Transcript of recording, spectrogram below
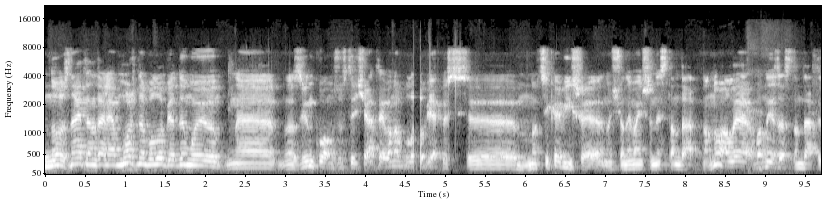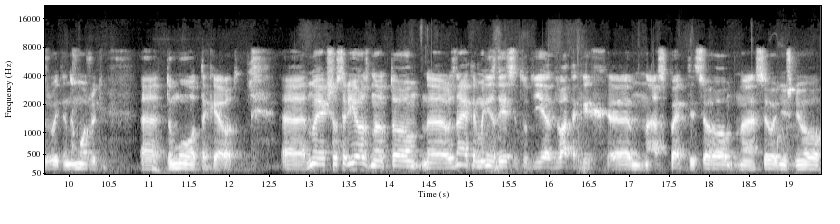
Ну знаєте, Наталя, можна було б, я думаю, е, дзвінком зустрічати. Воно було б якось е, ну цікавіше, ну щонайменше нестандартно. Ну але вони за стандарти ж вийти не можуть. Е, Тому таке от. Е, Ну, якщо серйозно, то е, ви знаєте, мені здається, тут є два таких аспекти цього сьогоднішнього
